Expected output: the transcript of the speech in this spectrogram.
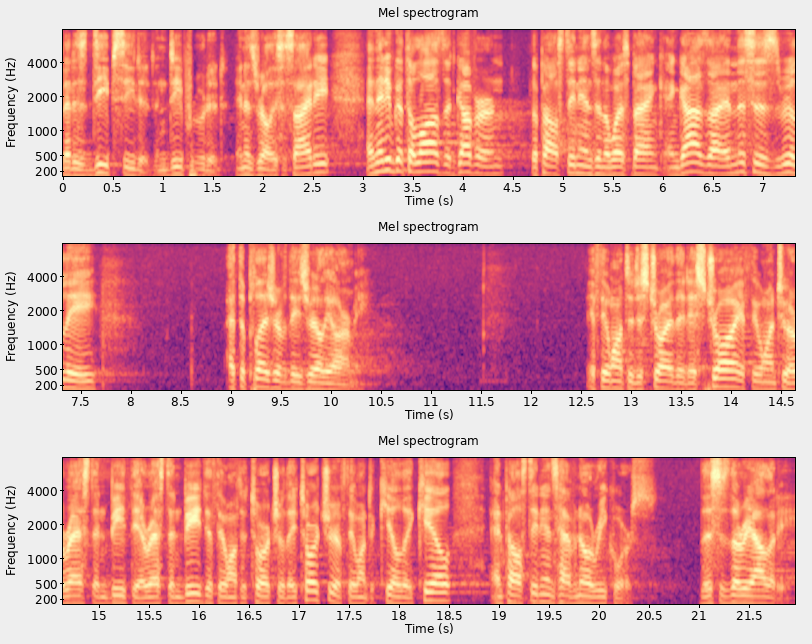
that is deep-seated and deep-rooted in Israeli society. And then you've got the laws that govern the Palestinians in the West Bank and Gaza, and this is really at the pleasure of the Israeli army. If they want to destroy, they destroy. If they want to arrest and beat, they arrest and beat. If they want to torture, they torture. If they want to kill, they kill. And Palestinians have no recourse. This is the reality.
